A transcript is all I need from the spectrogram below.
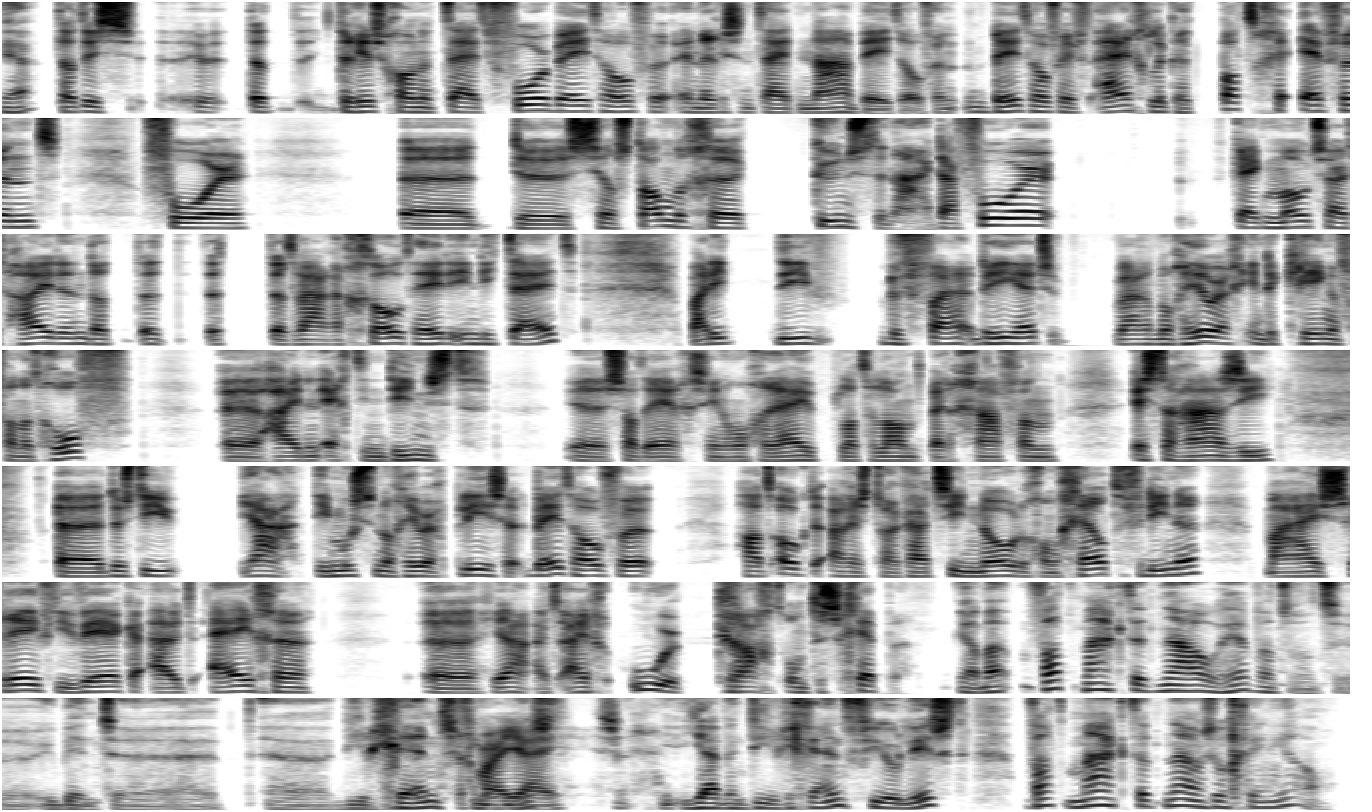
Ja? Dat is, eh, dat, er is gewoon een tijd voor Beethoven en er is een tijd na Beethoven. En Beethoven heeft eigenlijk het pad geëffend voor uh, de zelfstandige kunstenaar. Daarvoor, kijk, Mozart, Haydn, dat, dat, dat, dat waren grootheden in die tijd. Maar die, die, die waren nog heel erg in de kringen van het Hof. Uh, Haydn echt in dienst. Zat ergens in Hongarije, platteland, bij de graaf van Esterhazy. Dus die ja, die moesten nog heel erg pleasen. Beethoven had ook de aristocratie nodig om geld te verdienen. Maar hij schreef die werken uit eigen, uh, ja, uit eigen oerkracht om te scheppen. Ja, maar wat maakt het nou, hè? Want, want uh, u bent uh, dirigent. Zeg maar jij. Jij bent dirigent, violist. Wat maakt het nou zo geniaal?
